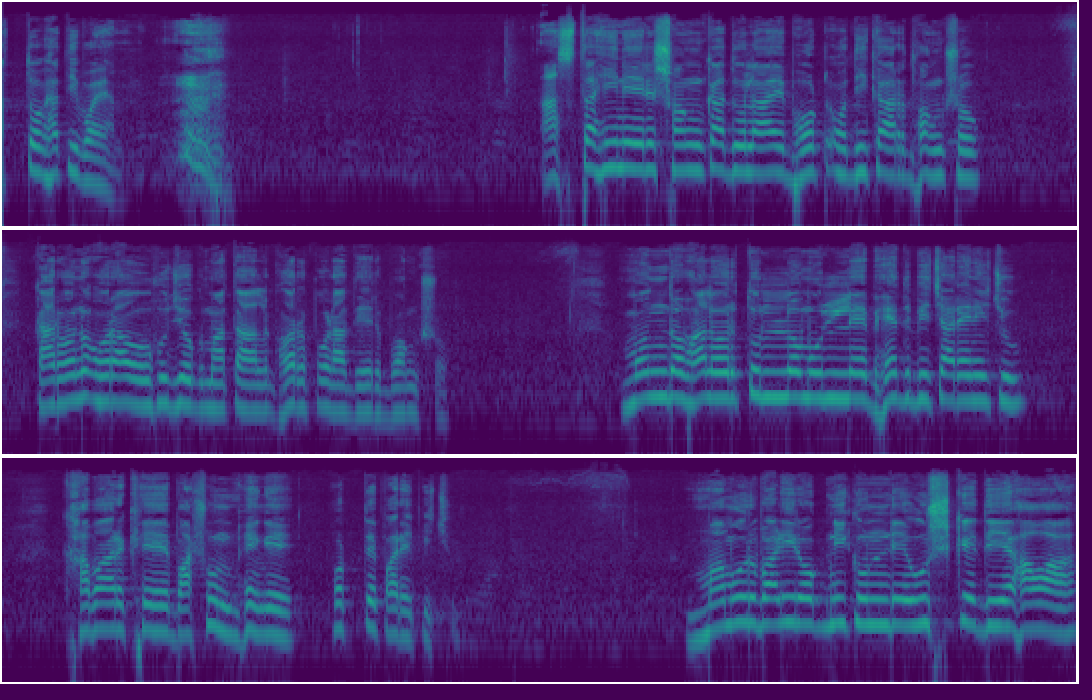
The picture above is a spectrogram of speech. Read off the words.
আত্মঘাতী বয়ান। আস্থাহীনের শঙ্কা দোলায় ভোট অধিকার ধ্বংস, কারণ ওরাও হুজুগ মাতাল ঘর পোড়াদের বংশ। মন্দ ভালোর তুল্য মূল্যে ভেদ বিচারে নিচু, খাবার খেয়ে বাসন ভেঙে পড়তে পারে পিছু। মামুর বাড়ির অগ্নিকুণ্ডে উস্কে দিয়ে হাওয়া,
